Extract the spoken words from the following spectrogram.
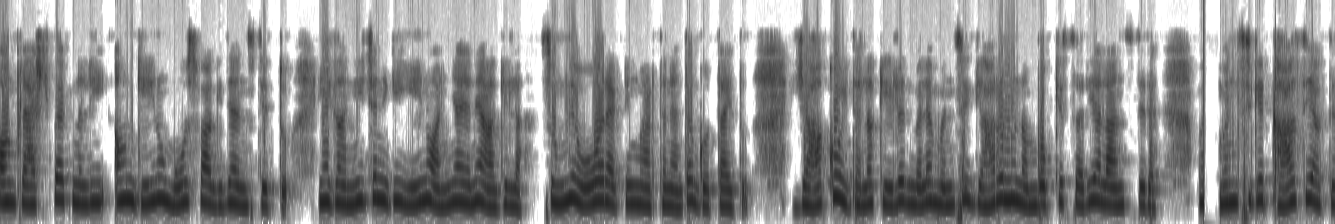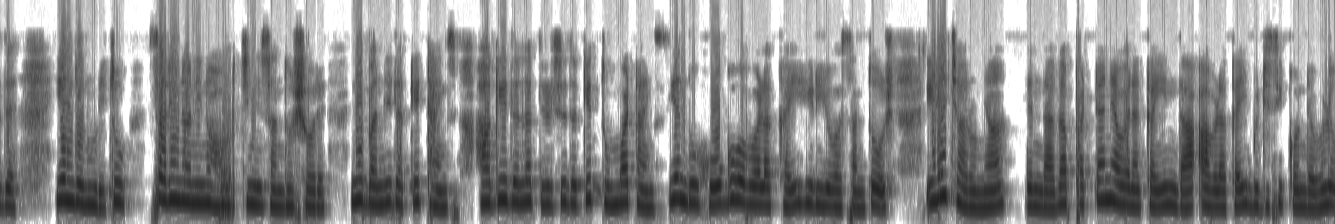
ಅವ್ನ ಫ್ಲ್ಯಾಶ್ ಬ್ಯಾಕ್ನಲ್ಲಿ ಅವ್ನಿಗೇನೋ ಮೋಸವಾಗಿದೆ ಅನಿಸ್ತಿತ್ತು. ಈಗ ನೀಚನಿಗೆ ಏನು ಅನ್ಯಾಯನೇ ಆಗಿಲ್ಲ. ಸುಮ್ಮನೆ ಓವರ್ ಆ್ಯಕ್ಟಿಂಗ್ ಮಾಡ್ತಾನೆ ಅಂತ ಗೊತ್ತಾಯ್ತು. ಯಾಕೋ ಇದೆಲ್ಲ ಕೇಳಿದ್ಮೇಲೆ ಮನಸ್ಸಿಗೆ ಯಾರನ್ನು ನಂಬೋಕ್ಕೆ ಸರಿಯಲ್ಲ ಅನಿಸ್ತಿದೆ. ಮನಸ್ಸಿಗೆ ಘಾಸಿ ಆಗ್ತಿದೆ ಎಂದು ನುಡಿತು. ಸರಿ ನಾನಿನ್ನು ಹೊರಡ್ತೀನಿ ಸಂತೋಷ್ ಅವರೇ. ನೀವು ಬಂದಿದ್ದಕ್ಕೆ ಥ್ಯಾಂಕ್ಸ್ ಹಾಗೆ ಇದೆಲ್ಲ ತಿಳಿಸಿದ್ದಕ್ಕೆ ತುಂಬ ಥ್ಯಾಂಕ್ಸ್ ಎಂದು ಹೋಗುವವಳ ಕೈ ಹಿಡಿಯುವ ಸಂತೋಷ್. ಇಳಿ ಚಾರುಣ್ಯ ಎಂದಾಗ ಪಟ್ಟನೆ ಅವನ ಕೈಯಿಂದ ಅವಳ ಕೈ ಬಿಡಿಸಿಕೊಂಡವಳು,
